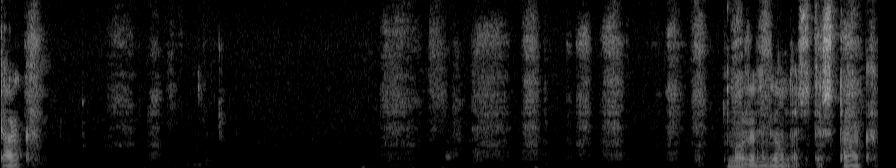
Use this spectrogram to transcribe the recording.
tak. Może wyglądać też tak.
